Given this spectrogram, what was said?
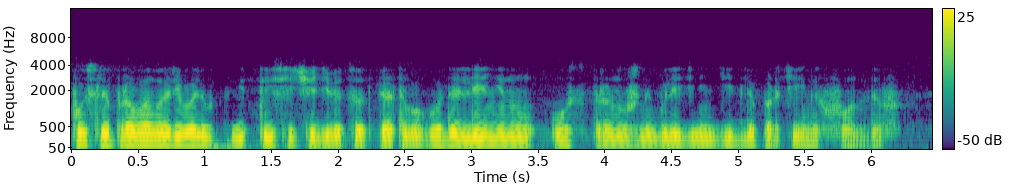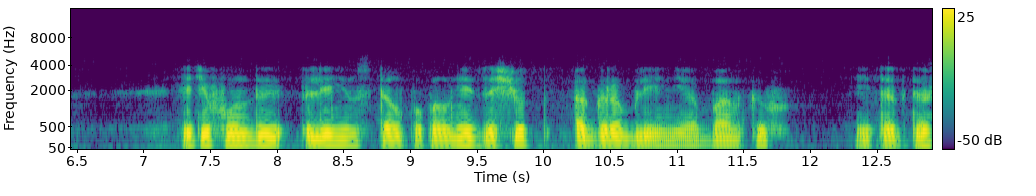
После провала революции 1905 года Ленину остро нужны были деньги для партийных фондов. Эти фонды Ленин стал пополнять за счет ограбления банков и тогда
